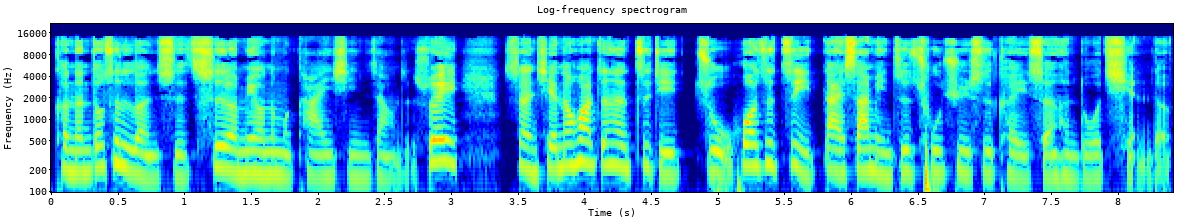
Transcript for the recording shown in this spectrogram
可能都是冷食，吃了没有那么开心这样子。所以省钱的话，真的自己煮或是自己带三明治。出去是可以省很多钱的。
